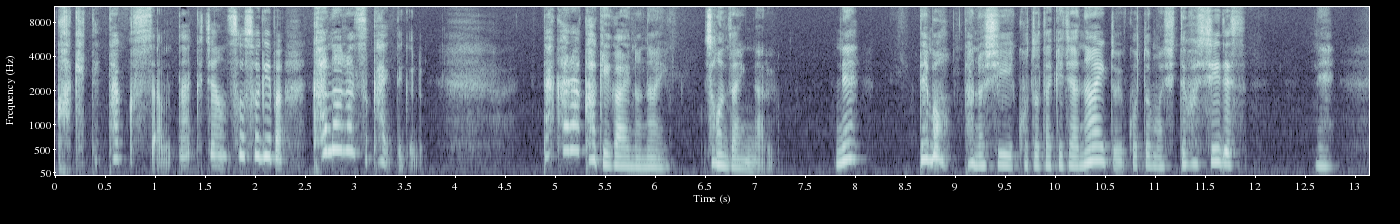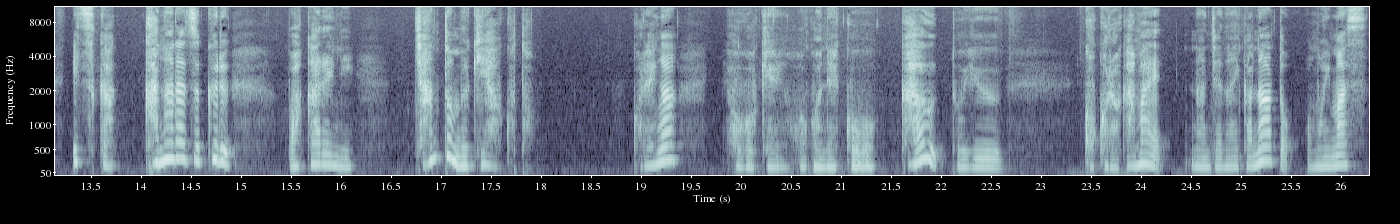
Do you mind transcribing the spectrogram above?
かけてたくさんたくさん注げば必ず帰ってくる。だからかけがえのない存在になる。ね。でも楽しいことだけじゃないということも知ってほしいです。ね。いつか必ず来る別れにちゃんと向き合うこと。これが保護犬、保護猫を飼うという心構えなんじゃないかなと思います。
